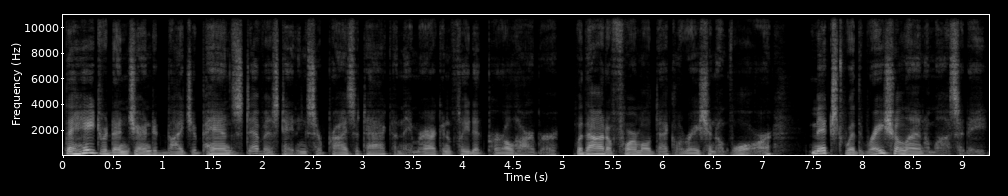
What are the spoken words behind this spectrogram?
The hatred engendered by Japan's devastating surprise attack on the American fleet at Pearl Harbor without a formal declaration of war mixed with racial animosity,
